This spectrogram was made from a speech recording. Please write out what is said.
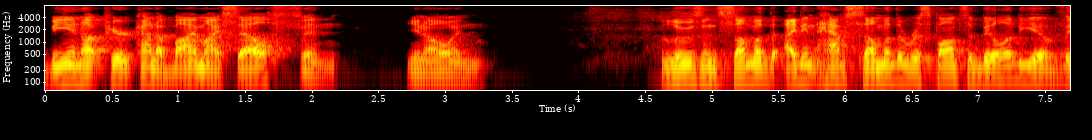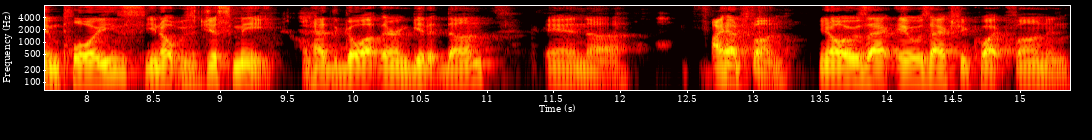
being up here kind of by myself and you know and losing some of the I didn't have some of the responsibility of employees. You know, it was just me and had to go out there and get it done. And uh, I had fun. You know, it was it was actually quite fun and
